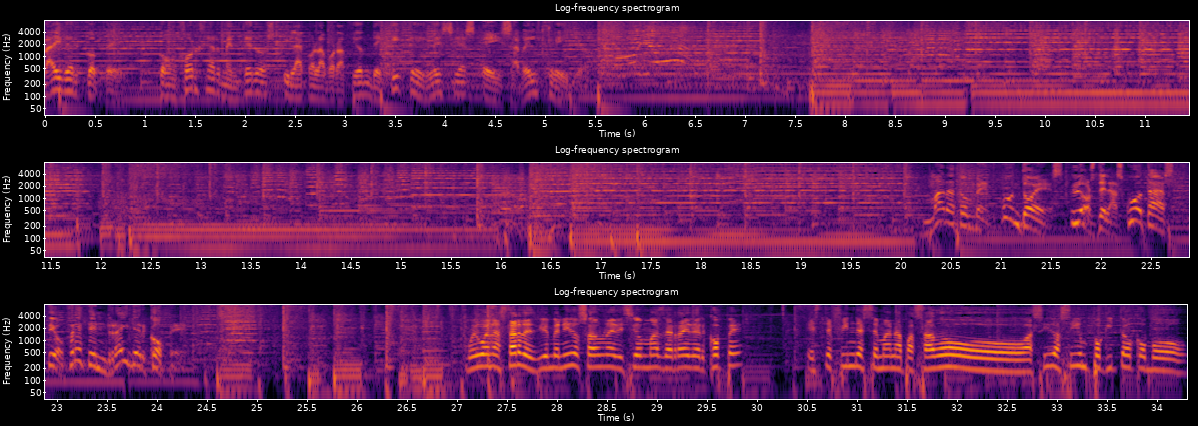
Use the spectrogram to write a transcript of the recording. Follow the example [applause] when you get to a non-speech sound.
Ryder Cope, con Jorge Armenteros y la colaboración de Quique Iglesias e Isabel Trillo. MarathonBet.es, los de las cuotas, te ofrecen Ryder Cope. Muy buenas tardes, bienvenidos a una edición más de Ryder Cope. Este fin de semana pasado ha sido así un poquito como,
